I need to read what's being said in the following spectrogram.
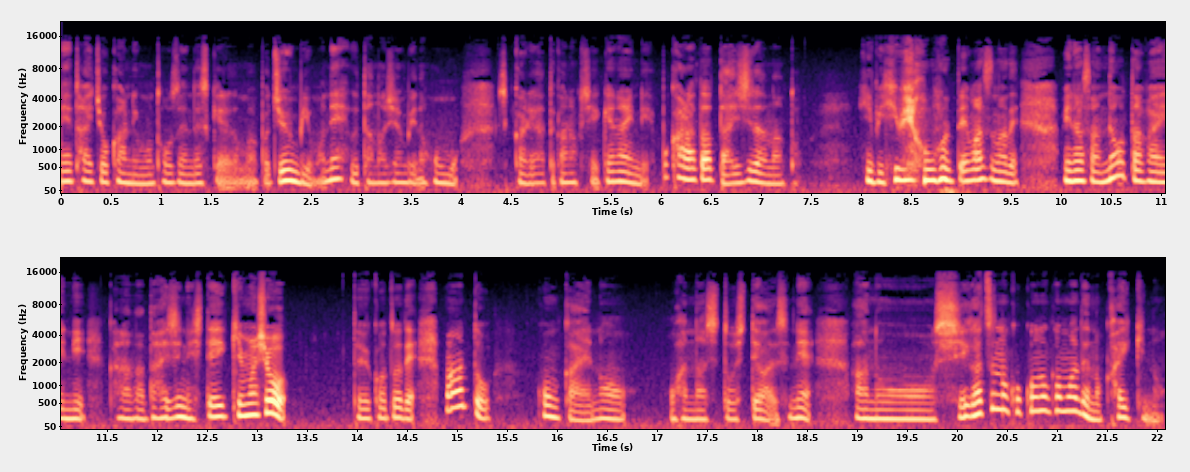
ね、体調管理も当然ですけれどもやっぱ準備もね歌の準備の方もしっかりやっていかなくちゃいけないんでやっぱ体大事だなと日々日々思ってますので皆さんねお互いに体大事にしていきましょう。ということでまああと今回のお話としてはですねあのー、4月の9日までの会期の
